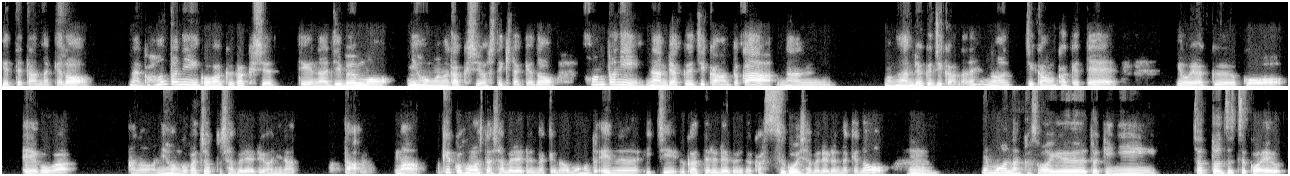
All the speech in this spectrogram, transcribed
言ってたんだけど、なんか本当に語学学習っていうのは自分も日本語の学習をしてきたけど、本当に何百時間とか何、何百時間だね、の時間をかけて、ようやくこう、英語が、あの、日本語がちょっと喋れるようになった。まあ、結構その人は喋れるんだけど、もう本当 N1 受かってるレベルだからすごい喋れるんだけど、うん、でもなんかそういう時に、ちょっとずつこう、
